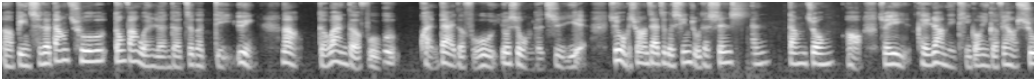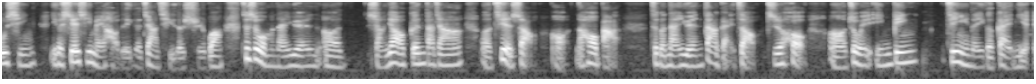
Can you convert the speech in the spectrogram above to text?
呃，秉持着当初东方文人的这个底蕴，那德万的服务款待的服务又是我们的置业，所以我们希望在这个新竹的深山。当中哦，所以可以让你提供一个非常舒心、一个歇息美好的一个假期的时光。这是我们南园呃想要跟大家呃介绍哦，然后把这个南园大改造之后呃作为迎宾经营的一个概念。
